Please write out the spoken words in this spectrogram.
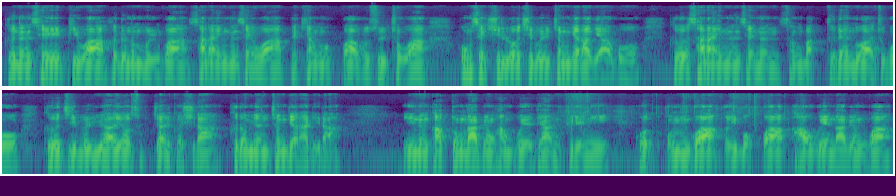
그는 새의 피와 흐르는 물과 살아있는 새와 백향목과 우슬초와 홍색 실로 집을 정결하게 하고 그 살아있는 새는 성박 들에 놓아주고 그 집을 위하여 속죄할 것이라. 그러면 정결하리라. 이는 각종 나병 환부에 대한 규례니 곧 옴과 의복과 가옥의 나병과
